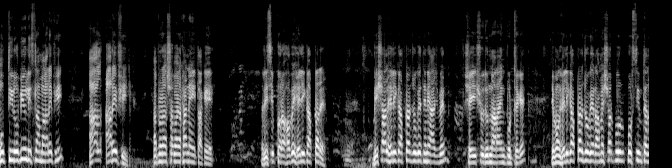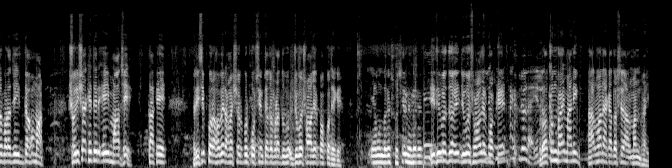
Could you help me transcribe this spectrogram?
মুফতি রবিউল ইসলাম আরেফি, আল আরেফি। আপনারা সবাই এখানেই তাকে রিসিভ করা হবে হেলিকপ্টারে। বিশাল হেলিকপ্টার যোগে তিনি আসবেন, সেই সুদূর নারায়ণপুর থেকে। এবং হেলিকপ্টার যোগে রামেশ্বরপুর পশ্চিম তেজপাড়া যে ঈদগাহ মাঠ সরিষা ক্ষেতের এই মাঝে তাকে রিসিভ করা হবে রামেশ্বরপুর পশ্চিম তেজপাড়া যুব- সমাজের পক্ষ থেকে। ইতিমধ্যে এই যুব সমাজের পক্ষে রতন ভাই মানিক আরমান একাদশের আরমান ভাই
